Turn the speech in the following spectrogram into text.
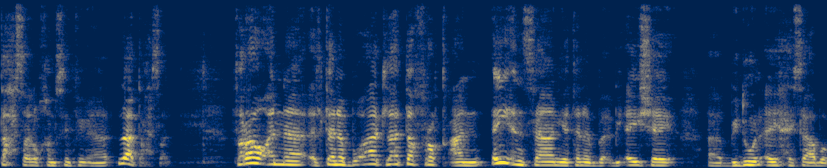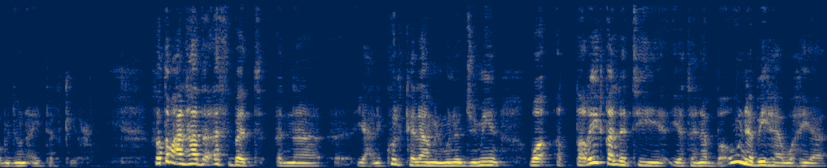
تحصل و50% لا تحصل. فرأوا أن التنبؤات لا تفرق عن أي إنسان يتنبأ بأي شيء بدون أي حساب وبدون أي تفكير. فطبعا هذا أثبت أن يعني كل كلام المنجمين والطريقة التي يتنبؤون بها وهي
